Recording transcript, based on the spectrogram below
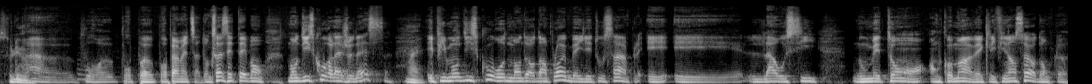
Absolument. Hein, pour, pour, pour, permettre ça. Donc ça, c'était mon, mon discours à la jeunesse. Et puis mon discours aux demandeurs d'emploi, ben, il est tout simple. Et, et, là aussi, nous mettons en commun avec les financeurs, donc euh,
